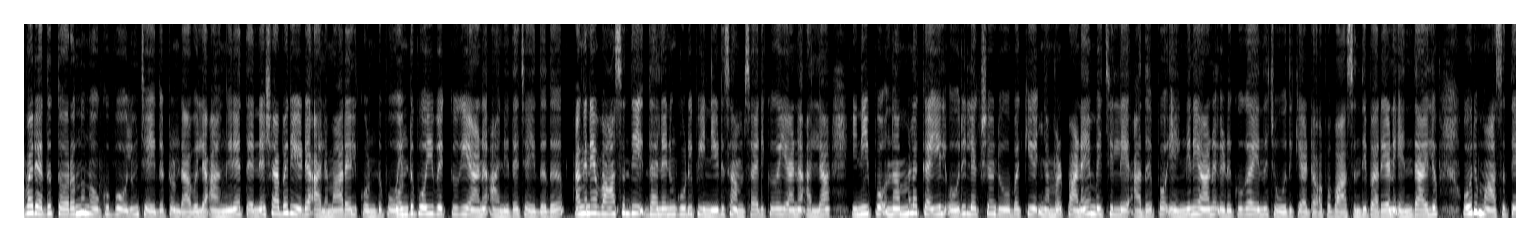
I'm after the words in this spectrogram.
അവരത് തുറന്നു നോക്കുപോലും ചെയ്തിട്ടുണ്ടാവില്ല. അങ്ങനെ തന്നെ ശബരിയുടെ അലമാരയിൽ കൊണ്ടുപോയി കൊണ്ടുപോയി വെക്കുകയാണ് അനിത ചെയ്തത്. അങ്ങനെ വാസന്തി ധനനും കൂടി പിന്നീട് സംസാരിക്കുകയാണ്. അല്ല ഇനിയിപ്പോൾ നമ്മളെ കയ്യിൽ ഒരു ലക്ഷം രൂപയ്ക്ക് നമ്മൾ പണയം വെച്ചില്ലേ? അതിപ്പോൾ എങ്ങനെയാണ് എടുക്കുക എന്ന് ചോദിക്കാട്ടോ. അപ്പോൾ വാസന്തി പറയാണ് എന്തായാലും ഒരു മാസത്തെ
